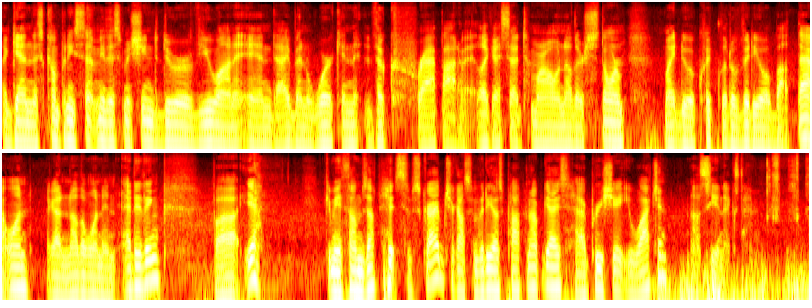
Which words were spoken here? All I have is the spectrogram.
Again, this company sent me this machine to do a review on it, and I've been working the crap out of it. Like I said, tomorrow another storm. Might do a quick little video about that one. I got another one in editing. But yeah, give me a thumbs up, hit subscribe, check out some videos popping up, guys. I appreciate you watching, and I'll see you next time.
